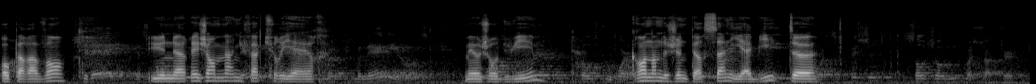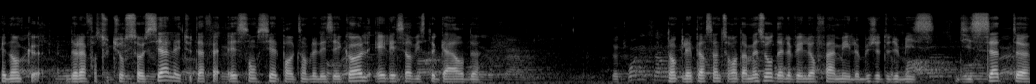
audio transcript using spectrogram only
auparavant une région manufacturière. Mais aujourd'hui, grand nombre de jeunes personnes y habitent euh, et donc de l'infrastructure sociale est tout à fait essentielle, par exemple les écoles et les services de garde. Donc les personnes seront en mesure d'élever leur famille. Le budget de 2017 euh,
